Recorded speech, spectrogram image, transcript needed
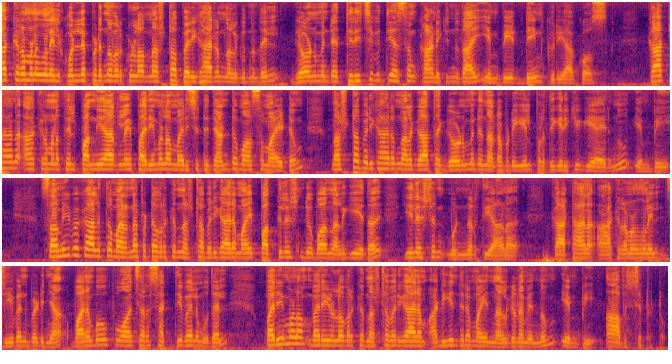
ആക്രമണങ്ങളിൽ കൊല്ലപ്പെടുന്നവർക്കുള്ള നഷ്ടപരിഹാരം നൽകുന്നതിൽ ഗവൺമെന്റ് തിരിച്ചു വ്യത്യാസം കാണിക്കുന്നതായി എം പി ഡീൻ കുര്യാക്കോസ്. കാട്ടാന ആക്രമണത്തിൽ പന്നിയാറിലെ പരിമളം മരിച്ചിട്ട് രണ്ട് മാസമായിട്ടും നഷ്ടപരിഹാരം നൽകാത്ത ഗവൺമെന്റ് നടപടിയിൽ പ്രതികരിക്കുകയായിരുന്നു എം പി. സമീപകാലത്ത് മരണപ്പെട്ടവർക്ക് നഷ്ടപരിഹാരമായി പത്ത് ലക്ഷം രൂപ നൽകിയത് ഇലക്ഷൻ മുൻനിർത്തിയാണ്. കാട്ടാന ആക്രമണങ്ങളിൽ ജീവൻ വെടിഞ്ഞ വനംവകുപ്പ് വാച്ചർ ശക്തിവേൽ മുതൽ പരിമളം വരെയുള്ളവർക്ക് നഷ്ടപരിഹാരം അടിയന്തരമായി നൽകണമെന്നും എം ആവശ്യപ്പെട്ടു.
